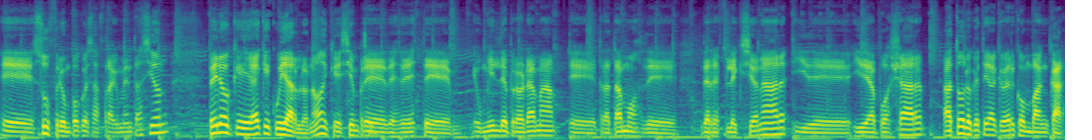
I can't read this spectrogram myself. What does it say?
eh, sufre un poco esa fragmentación, pero que hay que cuidarlo, ¿no? Y que siempre desde este humilde programa eh, tratamos de, de reflexionar y de, y de apoyar a todo lo que tenga que ver con bancar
